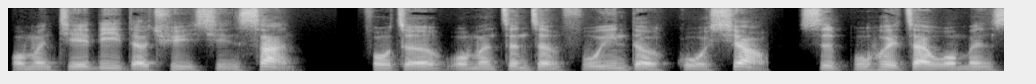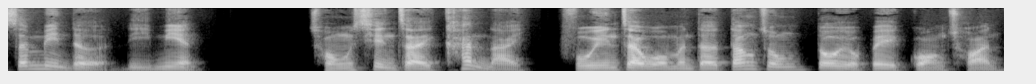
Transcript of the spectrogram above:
我们竭力的去行善，否则我们真正福音的果效是不会在我们生命的里面。从现在看来，福音在我们的当中都有被广传，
